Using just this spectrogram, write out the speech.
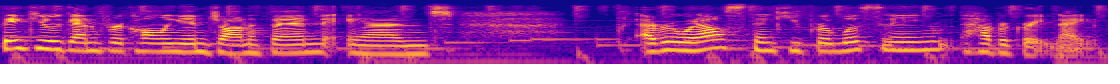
thank you again for calling in, Jonathan. And everyone else, thank you for listening. Have a great night.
